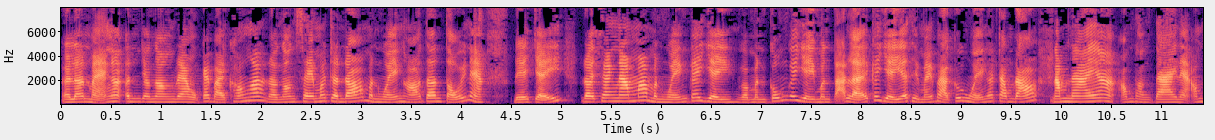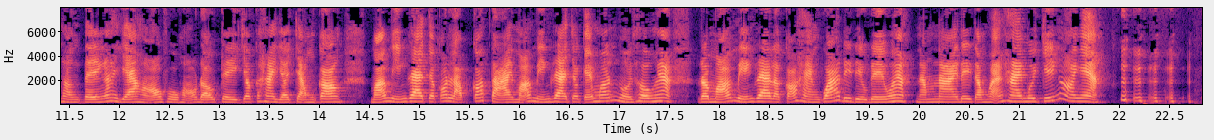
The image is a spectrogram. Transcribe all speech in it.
rồi lên mạng á, in cho ngân ra một cái bài khấn á, rồi ngân xem ở trên đó, mình nguyện họ tên tuổi nè, địa chỉ. Rồi sang năm á, mình nguyện cái gì, rồi mình cúng cái gì, mình tả lễ cái gì á, thì mấy bà cứ nguyện ở trong đó. Năm nay á, ông thần tài nè, ông thần tiền á, gia hộ, phù hộ độ trì cho hai vợ chồng con mở miệng ra cho có lộc có tài. Mở miệng ra cho kẻ mến, người thương ha. Rồi mở miệng ra là có hàng quá đi đều đều ha. Năm nay đi tầm khoảng 20 chuyến thôi nha.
